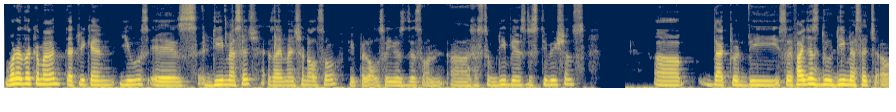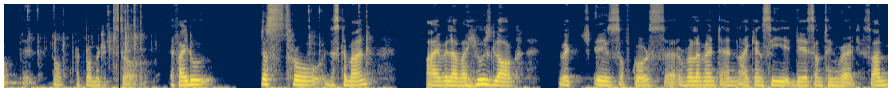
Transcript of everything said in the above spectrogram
One other command that we can use is dmesg as I mentioned also. People also use this on uh, system D based distributions uh, that would be so if I just do dmesg oh, no not permitted. So if I do just throw this command I will have a huge log which is of course uh, relevant and I can see there's something red. So I'm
